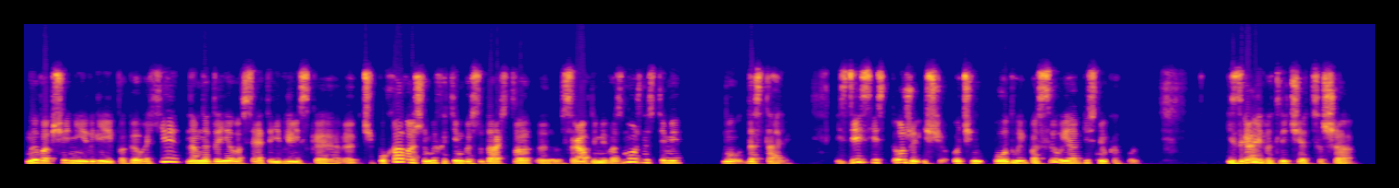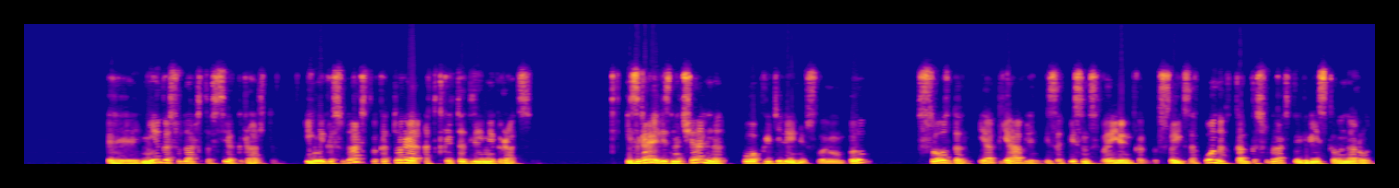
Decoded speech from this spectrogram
мы вообще не евреи по Галахе, нам надоела вся эта еврейская э, чепуха ваша, мы хотим государство э, с равными возможностями, мол, достали. И здесь есть тоже еще очень подлый посыл, я объясню какой. Израиль, в отличие от США, э, не государство всех граждан и не государство, которое открыто для иммиграции. Израиль изначально по определению своему был создан и объявлен и записан в, своем, как бы, в своих законах как государство еврейского народа.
